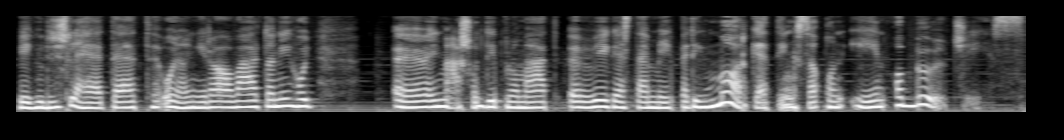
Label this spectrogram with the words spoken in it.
végül is lehetett olyannyira váltani, hogy egy másoddiplomát végeztem még pedig marketing szakon, én a bölcsész.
